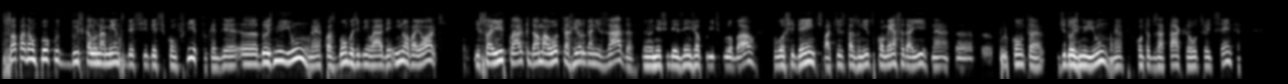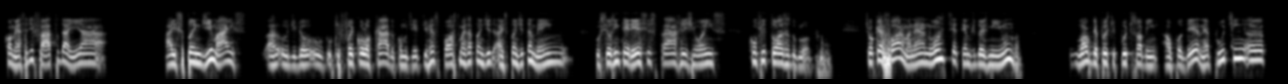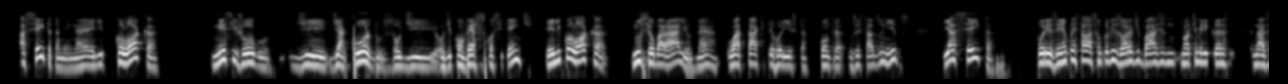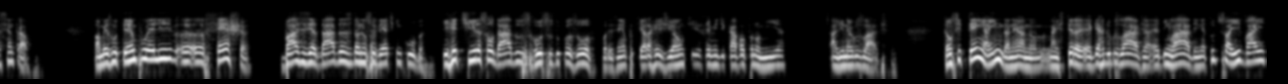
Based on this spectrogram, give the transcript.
Só para dar um pouco do escalonamento desse, desse conflito, quer dizer, uh, 2001, né, com as bombas de Bin Laden em Nova York, isso aí, claro, que dá uma outra reorganizada uh, nesse desenho geopolítico global. O Ocidente, a partir dos Estados Unidos, começa daí, né, por conta de 2001, né, por conta dos ataques ao Trade Center, começa de fato daí a, a expandir mais a, o, o, o, que foi colocado como direito de resposta, mas a expandir, a expandir também os seus interesses para regiões conflituosas do globo. De qualquer forma, né, no 11 de setembro de 2001, logo depois que Putin sobe ao poder, né, Putin uh, aceita também, né, ele coloca nesse jogo de, de acordos ou de, ou de conversas com o Ocidente, ele coloca no seu baralho né, o ataque terrorista contra os Estados Unidos e aceita, por exemplo, a instalação provisória de bases norte-americanas na Ásia Central. Ao mesmo tempo, ele uh, uh, fecha bases herdadas da União Soviética em Cuba e retira soldados russos do Kosovo, por exemplo, que era a região que reivindicava autonomia ali na Iugoslávia. Então, se tem ainda, né, no, na esteira, é Guerra da Yugoslávia, é Bin Laden, né, tudo isso aí vai,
